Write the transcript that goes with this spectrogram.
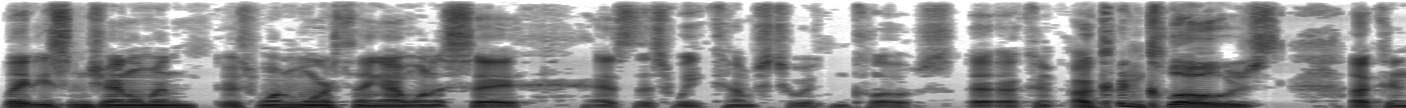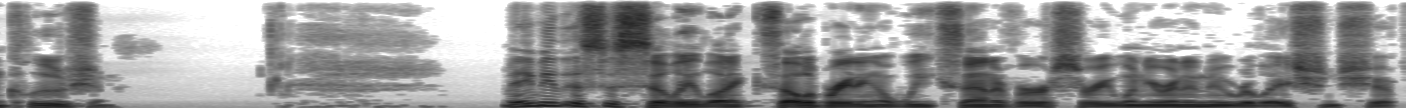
Ladies and gentlemen, there's one more thing I want to say as this week comes to a conclose, a, con- a conclose, a conclusion. Maybe this is silly, like celebrating a week's anniversary when you're in a new relationship.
